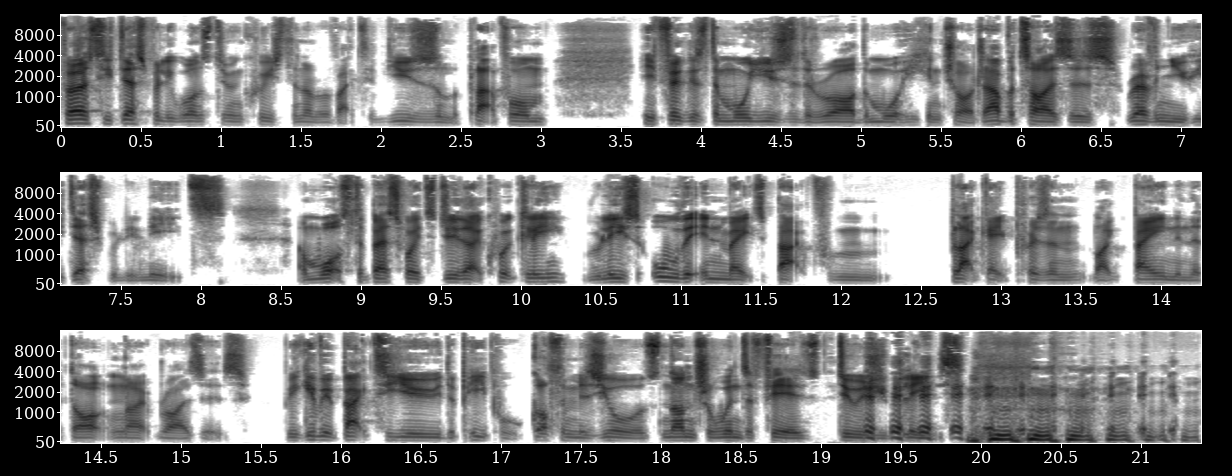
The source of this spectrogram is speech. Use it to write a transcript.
First, he desperately wants to increase the number of active users on the platform. He figures the more users there are, the more he can charge advertisers, revenue he desperately needs. And what's the best way to do that quickly? Release all the inmates back from Blackgate prison like Bane in The Dark Knight Rises. We give it back to you, the people. Gotham is yours. None shall interfere. Do as you please.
